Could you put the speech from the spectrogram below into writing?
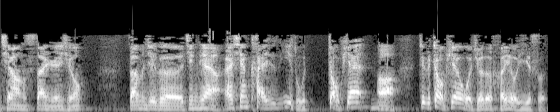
锵三人行，咱们这个今天啊，哎，先看一组照片啊。这个照片我觉得很有意思。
